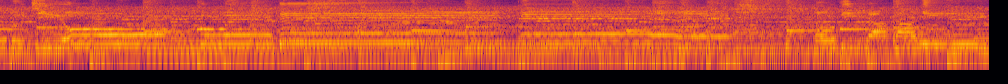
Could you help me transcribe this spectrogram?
額縁を越えて。伸びやかに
